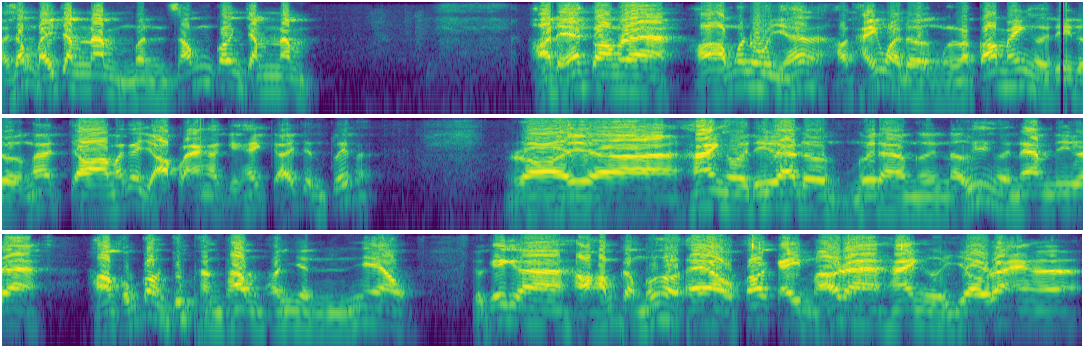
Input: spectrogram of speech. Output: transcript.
họ sống 700 năm mình sống có trăm năm. Họ đẻ con ra họ không có nuôi gì hết. Họ thảy ngoài đường là có mấy người đi đường á, cho mấy cái giọt lạng là chị hay kể trên clip á. rồi à, hai người đi ra đường người nào người nữ với người nam đi ra. Họ cũng có một chút thần thông họ nhìn nhau. Rồi cái à, họ không cần mướn theo có cây mở ra hai người vô đó ăn à,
